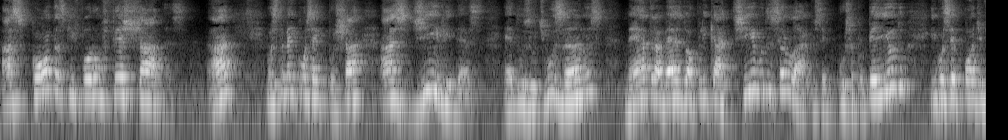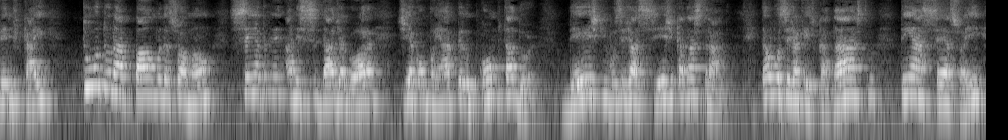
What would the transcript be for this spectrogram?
as contas que foram fechadas. Tá? Você também consegue puxar as dívidas é, dos últimos anos né, através do aplicativo do celular. Você puxa por período e você pode verificar aí tudo na palma da sua mão, sem a necessidade agora de acompanhar pelo computador, desde que você já seja cadastrado. Então você já fez o cadastro, tem acesso aí,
